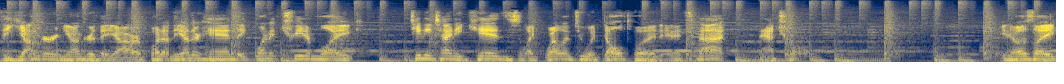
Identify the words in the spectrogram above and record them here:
the younger and younger they are. But on the other hand, they want to treat them like teeny tiny kids, like well into adulthood, and it's not natural. You know, it's like,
